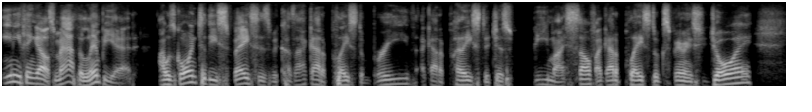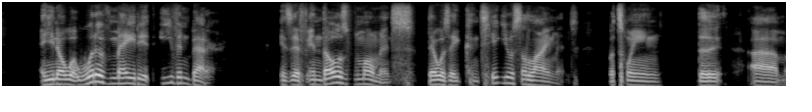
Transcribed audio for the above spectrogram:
anything else math olympiad i was going to these spaces because i got a place to breathe. I got a place to just be myself. I got a place to experience joy. And you know what would have made it even better is if in those moments there was a contiguous alignment between the um,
